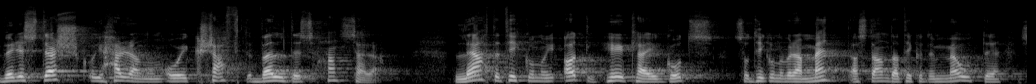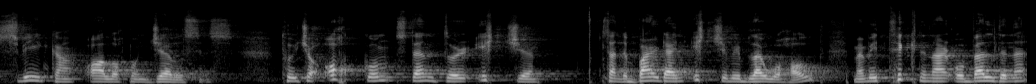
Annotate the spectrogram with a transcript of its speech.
vere størsk i herran og i kraft veldes hans herre. Lete tikkun i ødel herklei gods, så tikkun og vera ment a standa tikkun i møte svika og alloppon djevelsens.» tog ikke okkon stendur ikke, stendur bardein ikke vi blå og hold, men vi tyknene og veldene,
